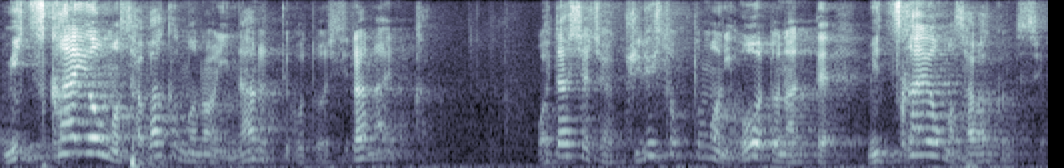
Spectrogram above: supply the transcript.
見つかりをも裁くものになるってことを知らないのか。私たちはキリストと共に王となって見つかりをも裁くんですよ。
